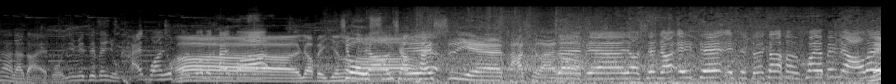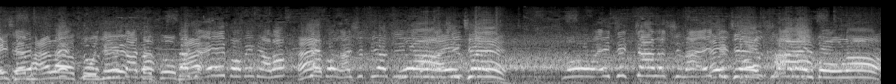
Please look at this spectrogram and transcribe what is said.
再来打一波，因为这边有开团，有很多的开团，要被阴了。就是想开视野，打起来了。这边要先查 AJ，AJ 首先下的很快，要被秒了。没前排了，左一大招，但是 A 宝被秒了，A 波还是比较近。哇，AJ！哟，AJ 站了起来，AJ 太猛了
